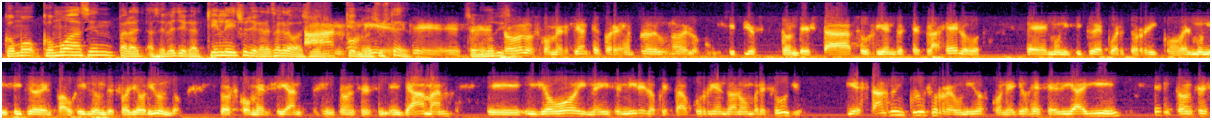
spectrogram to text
¿Cómo, ¿Cómo hacen para hacerle llegar? ¿Quién le hizo llegar esa grabación Ah, no, que no mire, es usted? que, este, todos los comerciantes, por ejemplo, de uno de los municipios donde está sufriendo este flagelo, el municipio de Puerto Rico, el municipio del Paujil, donde soy oriundo, los comerciantes entonces me llaman eh, y yo voy y me dicen, mire lo que está ocurriendo a nombre suyo. Y estando incluso reunidos con ellos ese día allí, entonces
